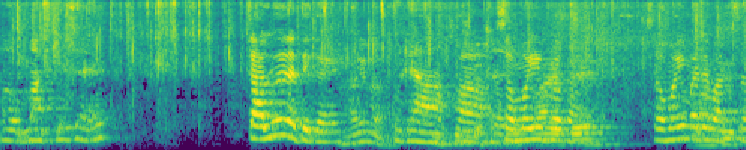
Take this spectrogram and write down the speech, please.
हो, मागचेच आहे. चालू आहे ना ते काय? कुठे? हा हा समयी बघा. समयीमध्ये वाचता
